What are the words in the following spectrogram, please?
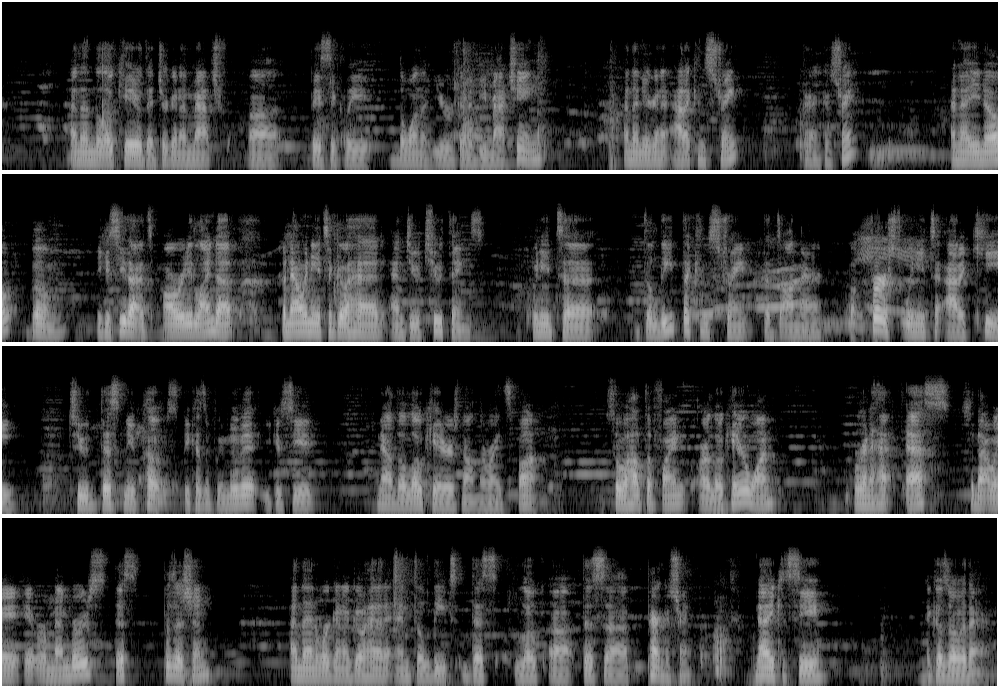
and then the locator that you're going to match, uh, basically the one that you're going to be matching, and then you're going to add a constraint, parent constraint, and now you know, boom, you can see that it's already lined up, but now we need to go ahead and do two things. We need to delete the constraint that's on there, but first we need to add a key to this new post because if we move it, you can see it, now the locator is not in the right spot. So we'll have to find our locator one. We're going to hit S so that way it remembers this position. And then we're going to go ahead and delete this lo uh, this uh, parent constraint. Now you can see it goes over there.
